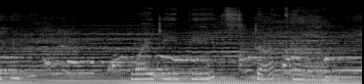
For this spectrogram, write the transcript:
ydbeats.com.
